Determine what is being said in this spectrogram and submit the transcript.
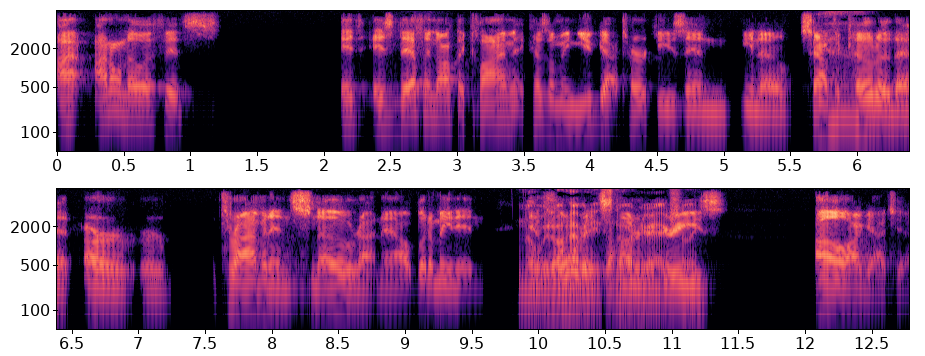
I, I don't know if it's it, it's definitely not the climate because I mean you've got turkeys in you know South Yeah. Dakota that are are thriving in snow right now, but I mean in No, in we don't have Florida any it's snow 100 here, actually. degrees. Oh, I got you.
